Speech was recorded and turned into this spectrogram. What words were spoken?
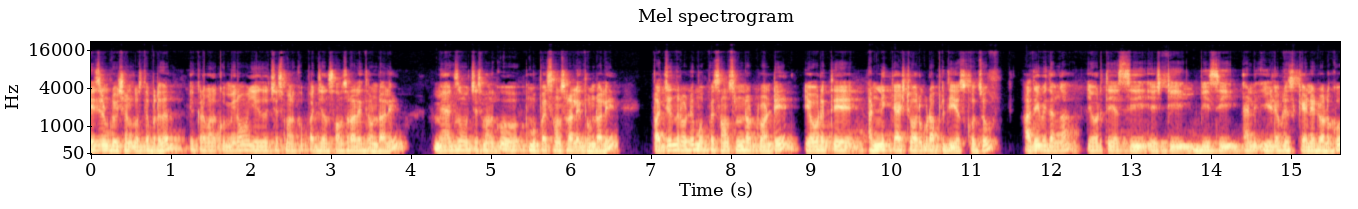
ఏజ్ లిమిట్ విషయానికి వస్తే బ్రదర్ ఇక్కడ మనకు మినిమం ఏజ్ వచ్చేసి మనకు పద్దెనిమిది సంవత్సరాలు అయితే ఉండాలి. మ్యాక్సిమం వచ్చేసి మనకు ముప్పై సంవత్సరాలు అయితే ఉండాలి. పద్దెనిమిది నుండి ముప్పై సంవత్సరాలు ఉన్నటువంటి ఎవరైతే అన్ని క్యాస్ట్ వారు కూడా అప్లై చేసుకోవచ్చు. అదేవిధంగా ఎవరైతే SC ST BC and EWS candidate వాళ్ళకు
